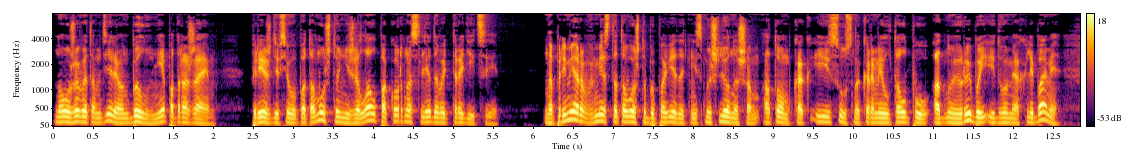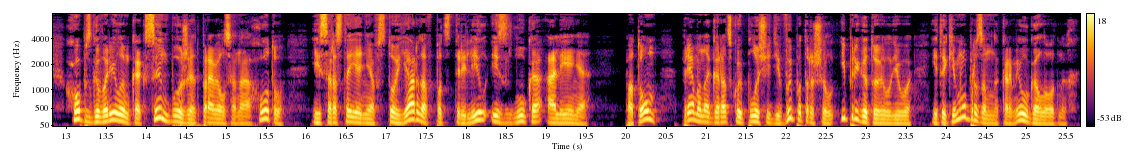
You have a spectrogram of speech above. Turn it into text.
Но уже в этом деле он был неподражаем. Прежде всего потому, что не желал покорно следовать традиции. Например, вместо того, чтобы поведать несмышленышам о том, как Иисус накормил толпу одной рыбой и двумя хлебами, Хоббс говорил им, как Сын Божий отправился на охоту и с расстояния в сто ярдов подстрелил из лука оленя. Потом прямо на городской площади выпотрошил и приготовил его, и таким образом накормил голодных.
